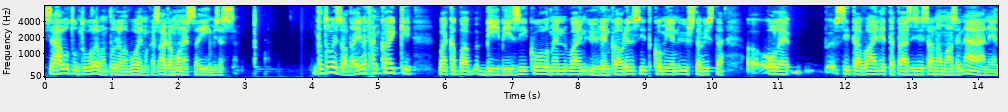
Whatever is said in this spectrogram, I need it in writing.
Se halu tuntuu olevan todella voimakas aika monessa ihmisessä. Mutta toisaalta eiväthän kaikki vaikkapa BBC kolmen vain yhden kauden sitkomien ystävistä ole sitä vain, että pääsisi sanomaan sen ääneen,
